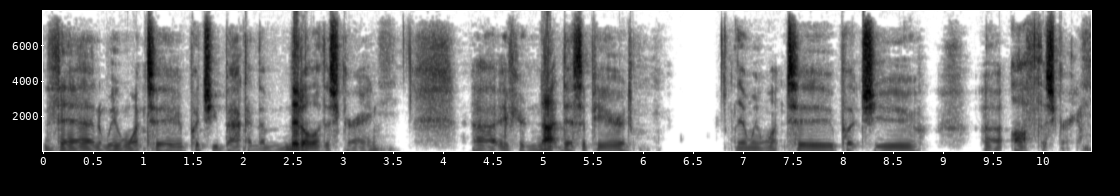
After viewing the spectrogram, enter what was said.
then we want to put you back in the middle of the screen. Uh, if you're not disappeared, then we want to put you uh, off the screen.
